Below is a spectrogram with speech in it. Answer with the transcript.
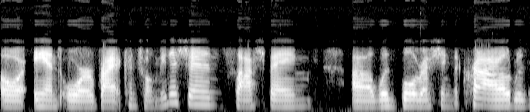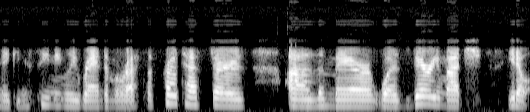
or and or riot control munitions, flashbangs, uh, was bull rushing the crowd, was making seemingly random arrests of protesters. Uh, the mayor was very much, you know,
